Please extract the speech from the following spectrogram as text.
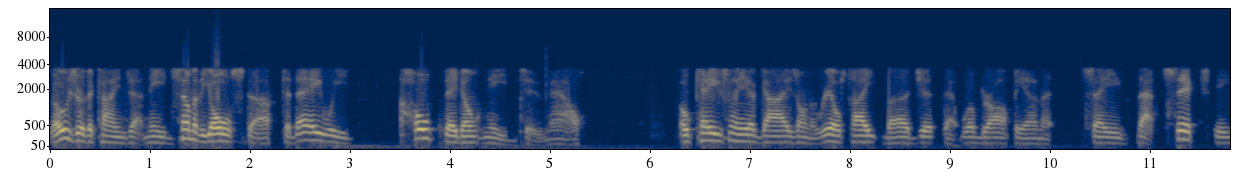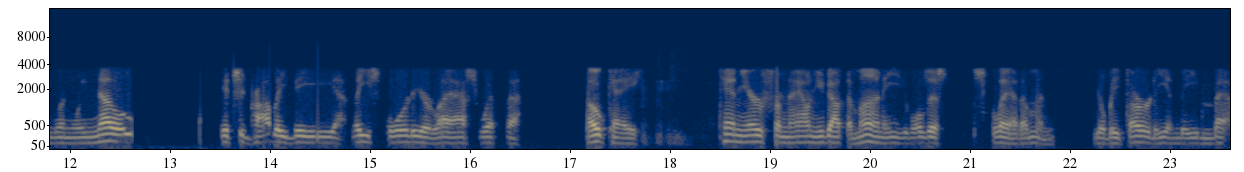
those are the kinds that need some of the old stuff. Today, we hope they don't need to. Now, occasionally, a guy's on a real tight budget that will drop in at, say, that 60 when we know it should probably be at least 40 or less with the, okay, 10 years from now and you got the money, we'll just split them and you'll be 30 and be even better.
